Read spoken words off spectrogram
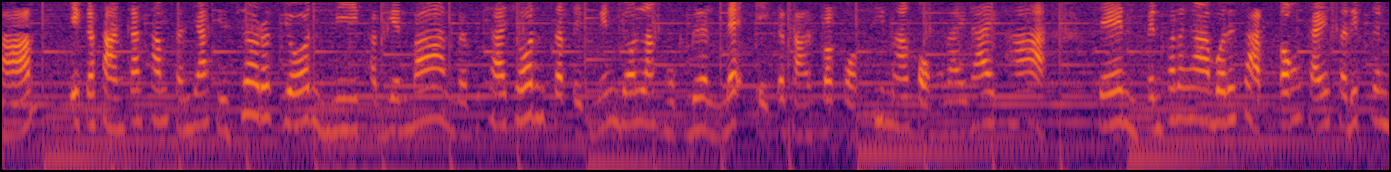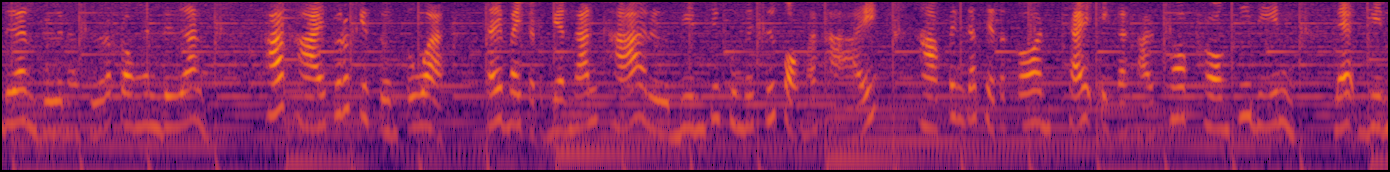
3. เอกสารการทำสัญญาสินเชื่อรถยนต์ มีทะเบียนบ้านแบบประชาชน สเตทเมนต์ย้อนหลัง 6 เดือน และเอกสารประกอบที่มาของรายได้ค่ะ เช่น เป็นพนักงานบริษัทต้องใช้สลิปเงินเดือน หรือหนังสือรับรองเงินเดือน ค้าขายธุรกิจส่วนตัว ใช้ใบจดทะเบียนร้านค้า หรือบินที่คุณไปซื้อของมาขาย หากเป็นเกษตรกรใช้เอกสารครอบครองที่ดิน และบิน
